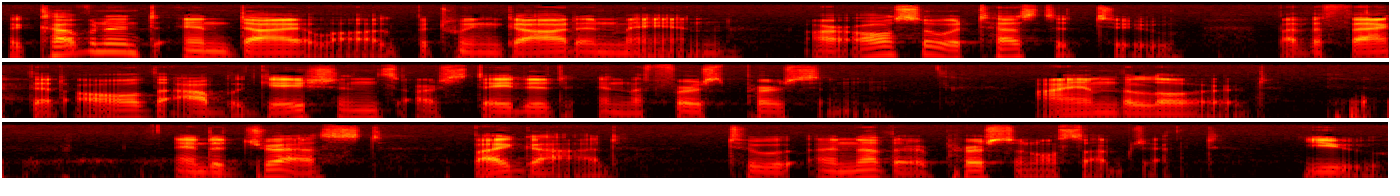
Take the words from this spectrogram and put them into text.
The covenant and dialogue between God and man are also attested to by the fact that all the obligations are stated in the first person I am the Lord, and addressed by God to another personal subject, you.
